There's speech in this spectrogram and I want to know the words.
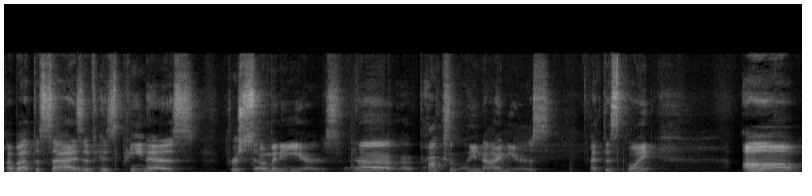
about the size of his penis for so many years uh, approximately nine years at this point um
